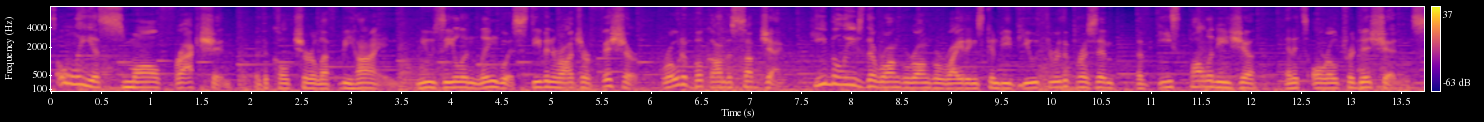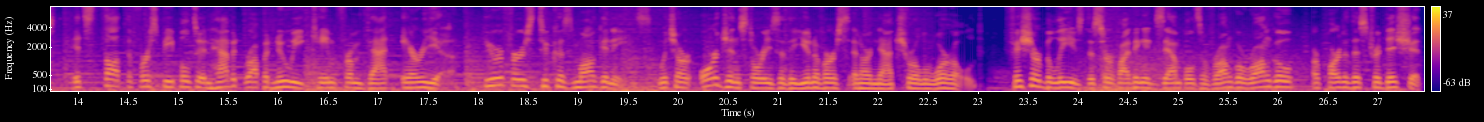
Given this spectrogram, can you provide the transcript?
it's only a small fraction of the culture left behind. New Zealand linguist Steven Roger Fischer wrote a book on the subject. He believes the Rongo Rongo writings can be viewed through the prism of East Polynesia and its oral traditions. It's thought the first people to inhabit Rapa Nui came from that area. He refers to cosmogonies, which are origin stories of the universe and our natural world. Fischer believes the surviving examples of Rongo Rongo are part of this tradition.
